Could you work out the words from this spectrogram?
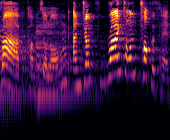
crab comes along and jumps right on top of him.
